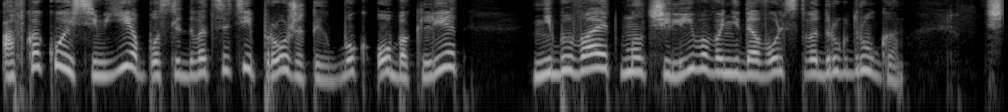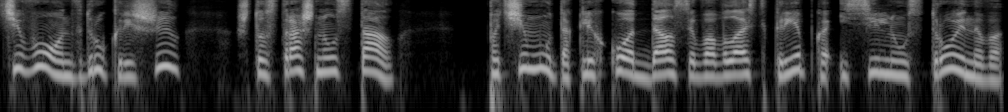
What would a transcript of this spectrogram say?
А в какой семье после двадцати прожитых бок о бок лет не бывает молчаливого недовольства друг другом? С чего он вдруг решил, что страшно устал? Почему так легко отдался во власть крепко и сильно устроенного,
